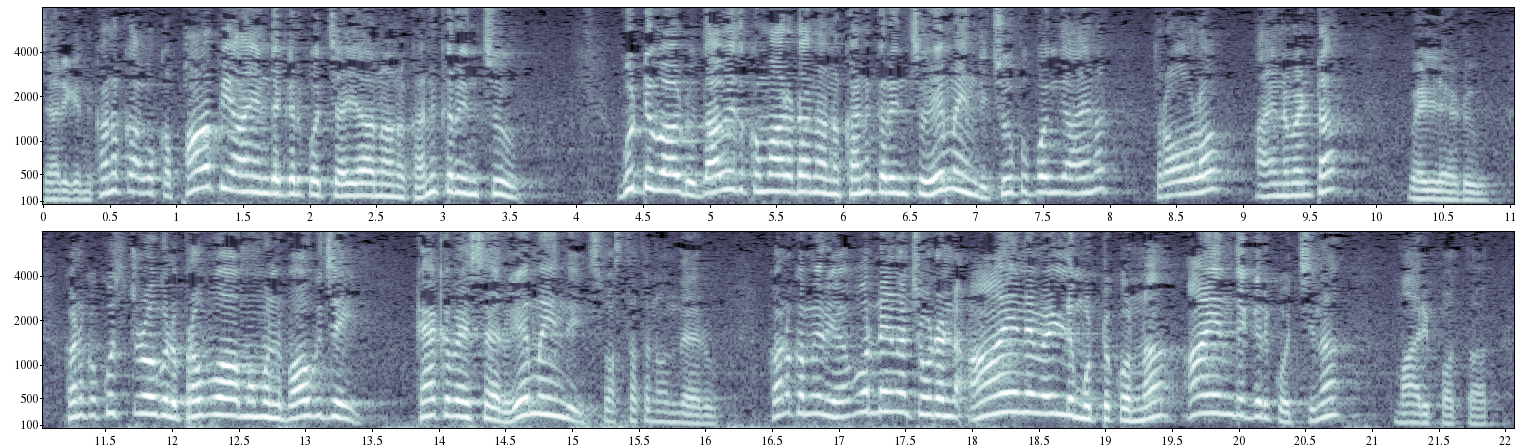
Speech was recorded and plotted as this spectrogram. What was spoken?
జరిగింది. కనుక ఒక పాపి ఆయన దగ్గరికి వచ్చాయా నన్ను కనికరించు. గుడ్డివాడు దావీదు కుమారుడా నన్ను కనికరించు. ఏమైంది? చూపు పొంది ఆయన త్రోవలో ఆయన వెంట వెళ్ళాడు. కనుక కుష్ఠరోగులు ప్రభువా మమ్మల్ని బాగు చేయి. కేక వేశారు. ఏమైంది? స్వస్థతను పొందారు కనుక మీరు ఎవరినైనా చూడండి ఆయన వెళ్ళి ముట్టుకున్నా ఆయన దగ్గరికి వచ్చినా మారిపోతారు.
